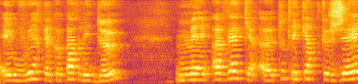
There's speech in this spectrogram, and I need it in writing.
et ouvrir quelque part les deux, mais avec toutes les cartes que j'ai,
